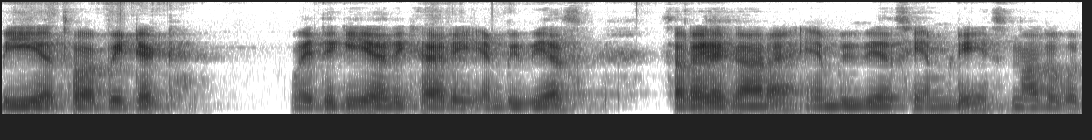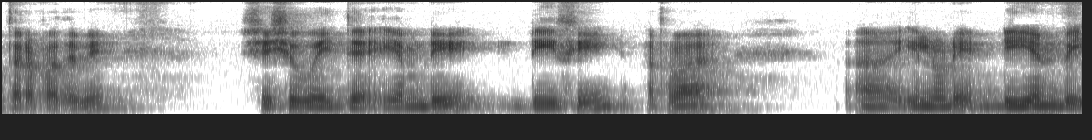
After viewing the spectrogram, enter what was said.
ಬಿ ಅಥವಾ ಬಿ ಟೆಕ್ ವೈದ್ಯಕೀಯ ಅಧಿಕಾರಿ ಎಂ ಬಿ ಬಿ ಎಸ್ ಸಲಹೆಗಾರ M B B S M D ಸ್ನಾತಕೋತ್ತರ ಪದವಿ ಶಿಶು ವೈದ್ಯ ಎಂ ಡಿ ಡಿ ಸಿ ಅಥವಾ ಇಲ್ಲಿ ನೋಡಿ ಡಿ ಎನ್ ಬಿ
